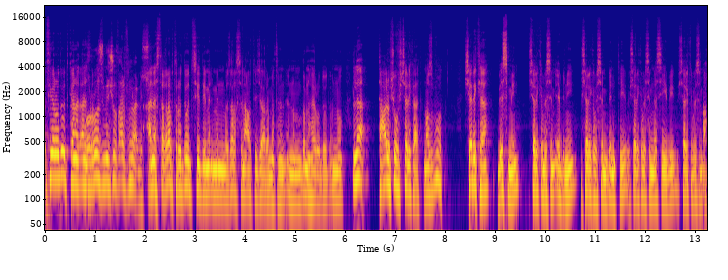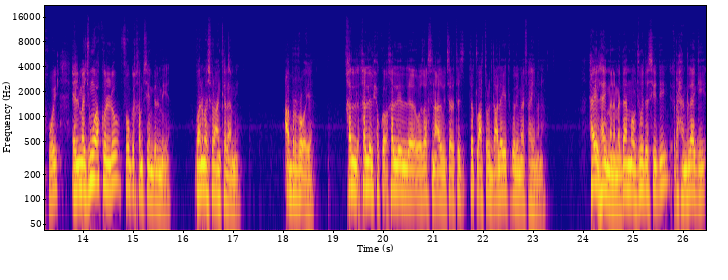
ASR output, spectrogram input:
وفي ردود كانت أنا والرز بنشوف ألف نوع بالسوق. أنا استغربت ردود سيدي من من وزارة الصناعة والتجارة مثلا إنه من ضمن هاي الردود إنه لا تعالوا شوفوا الشركات. مزبوط شركة باسمي شركة باسم ابني وشركة باسم بنتي وشركة باسم نسيبي وشركة باسم أخوي. المجموع كله فوق ال 50% وأنا مسؤول عن كلامي. عبر الرؤية. خلي خلي الحكو خلي وزارة الصناعة والتجارة تج- تطلع ترد علي تقول لي ما في هيمنة. هاي الهيمنة ما دام موجودة سيدي رح نلاقي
